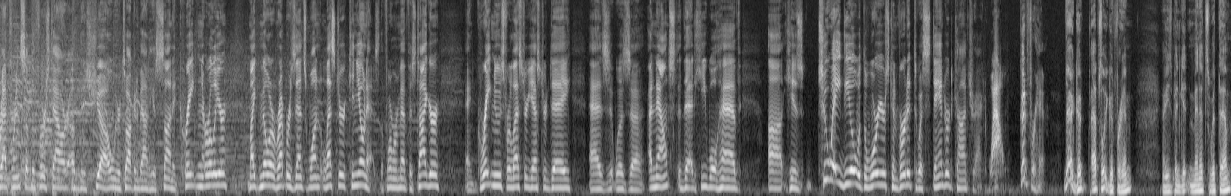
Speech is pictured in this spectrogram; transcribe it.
reference of the first hour of this show. We were talking about his son at Creighton earlier. Mike Miller represents one Lester Quinones, the former Memphis Tiger. And great news for Lester yesterday as it was uh, announced that he will have uh, his two way deal with the Warriors converted to a standard contract. Wow. Good for him. Yeah, good. Absolutely good for him. He's been getting minutes with them,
